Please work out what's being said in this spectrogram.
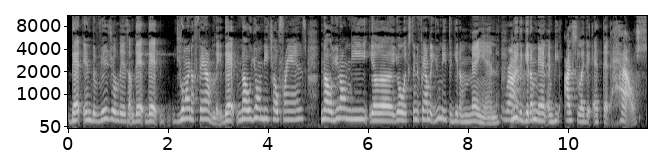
that individualism, that that join a family. That no, you don't need your friends. No, you don't need uh, your extended family. You need to get a man. Right. You need to get a man and be isolated at that house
